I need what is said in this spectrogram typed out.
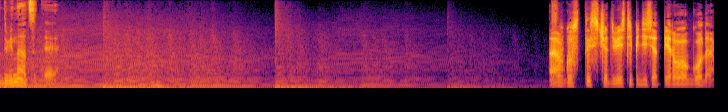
12 Август 1251 года.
